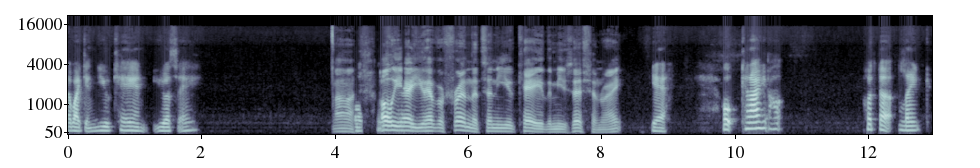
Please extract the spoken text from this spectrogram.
like in UK and USA. Uh, oh yeah, you have a friend that's in the UK, the musician, right? Yeah. Oh, can I uh, put the link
